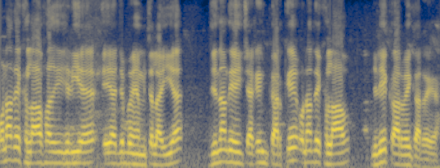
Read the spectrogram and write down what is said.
ਉਹਨਾਂ ਦੇ ਖਿਲਾਫ ਅਸੀਂ ਜਿਹੜੀ ਹੈ, ਇਹ ਅੱਜ ਮੁਹਿੰਮ ਚਲਾਈ ਹੈ, ਜਿਨ੍ਹਾਂ ਦੀ ਅਸੀਂ ਚੈਕਿੰਗ ਕਰਕੇ ਉਹਨਾਂ ਦੇ ਖਿਲਾਫ ਜਿਹੜੀ ਇਹ ਕਾਰਵਾਈ ਕਰ ਰਹੇ ਹਾਂ।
